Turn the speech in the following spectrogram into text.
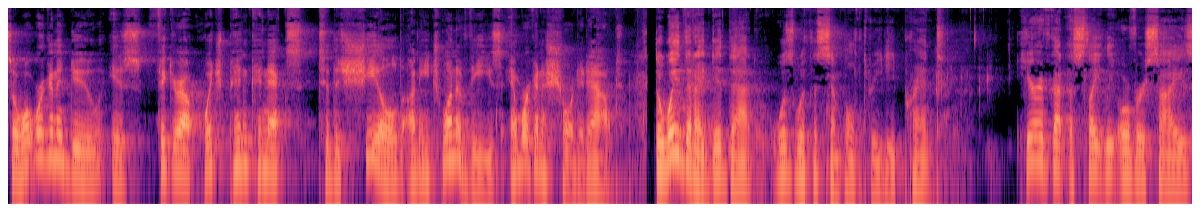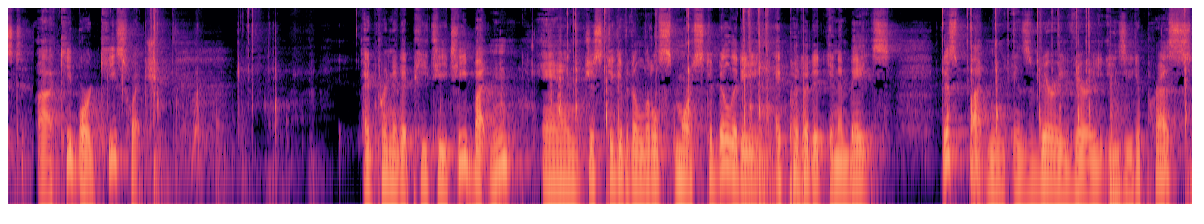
So what we're going to do is figure out which pin connects to the shield on each one of these, and we're going to short it out. The way that I did that was with a simple 3D print. Here I've got a slightly oversized uh, keyboard key switch. I printed a PTT button, and just to give it a little more stability, I put it in a base. This button is very, very easy to press.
